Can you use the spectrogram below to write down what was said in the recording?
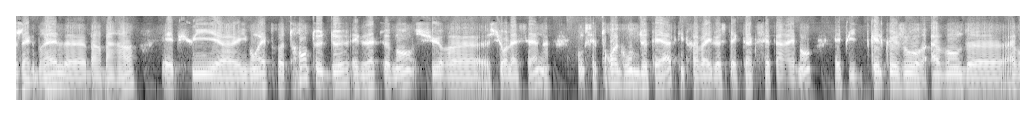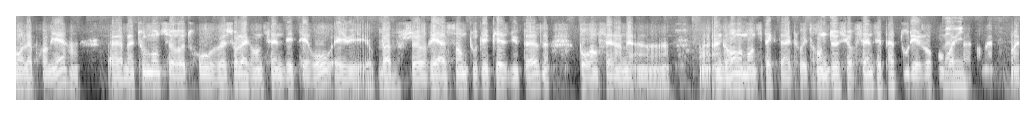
Jacques Brel, euh, Barbara. Et puis euh, ils vont être 32 exactement sur sur la scène. Donc c'est trois groupes de théâtre qui travaillent le spectacle séparément. Et puis quelques jours avant de avant la première, euh, bah, tout le monde se retrouve sur la grande scène des terreaux et, hop, je réassemble toutes les pièces du puzzle pour en faire un, un, un grand moment de spectacle. Oui, 32 sur scène, c'est pas tous les jours qu'on bah voit oui. ça quand même. Ouais.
